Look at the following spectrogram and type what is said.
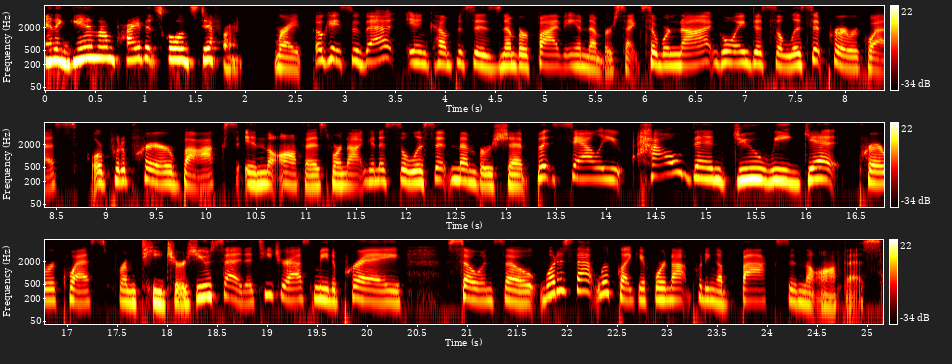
And again, on private school, it's different. Right. Okay. So that encompasses number five and number six. So we're not going to solicit prayer requests or put a prayer box in the office. We're not going to solicit membership. But, Sally, how then do we get prayer requests from teachers. You said a teacher asked me to pray so and so. What does that look like if we're not putting a box in the office?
